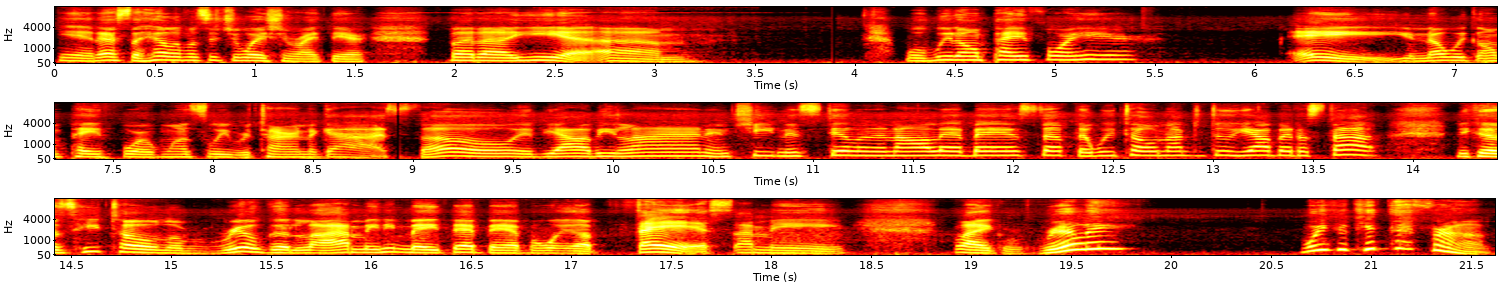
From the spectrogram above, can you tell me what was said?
yeah, that's a hell of a situation right there. But uh, yeah, um, well, we don't pay for it here. Hey, you know we're gonna pay for it once we return to God. So if y'all be lying and cheating and stealing and all that bad stuff that we told not to do, y'all better stop because he told a real good lie. I mean, he made that bad boy up fast. I mean, like really? Where you get that from?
